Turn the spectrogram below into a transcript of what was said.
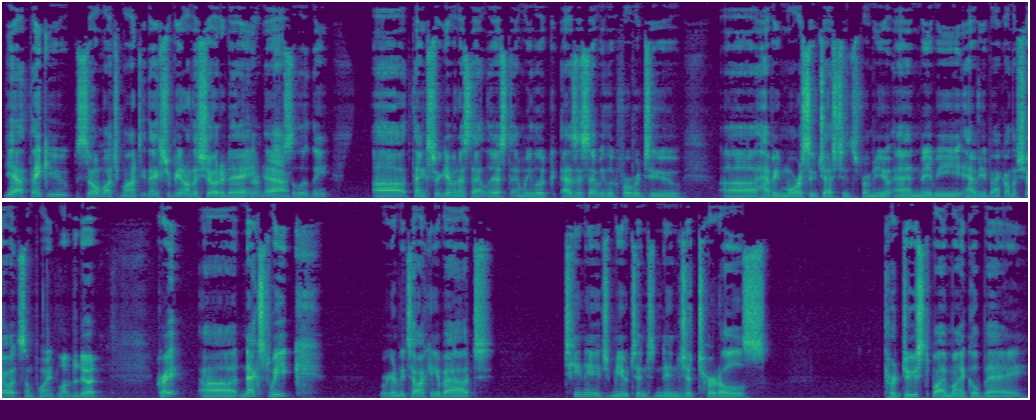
yeah, thank you so much, Monte. Thanks for being on the show today. Sure. Yeah. Absolutely. Uh, thanks for giving us that list. And we look, as I said, we look forward to uh, having more suggestions from you and maybe have you back on the show at some point. Love to do it. Great. Uh, next week, we're going to be talking about Teenage Mutant Ninja Turtles, produced by Michael Bay.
